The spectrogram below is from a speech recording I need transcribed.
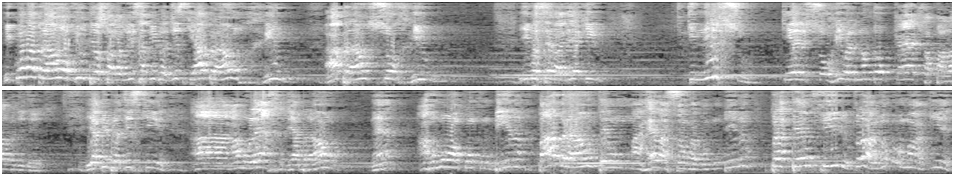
E quando Abraão ouviu Deus falando isso, a Bíblia diz que Abraão riu, Abraão sorriu. E você vai ver que, que nisso que ele sorriu, ele não deu crédito à palavra de Deus. E a Bíblia diz que a, a mulher de Abraão, né, arrumou uma concubina para Abraão ter uma relação com a concubina para ter um filho. Falou, olha, vamos arrumar aqui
